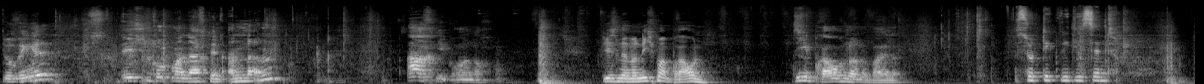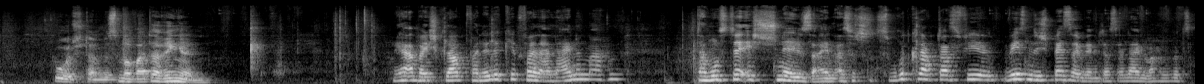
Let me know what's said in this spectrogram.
Du ringelst, ich guck mal nach den anderen. Ach, die brauchen noch. Die sind ja noch nicht mal braun. Die brauchen noch eine Weile. So dick wie die sind. Gut, dann müssen wir weiter ringeln. Ja, aber ich glaube, Vanillekipferl alleine machen, da musst du echt schnell sein. Also zu Brot klappt das viel wesentlich besser, wenn du das allein machen würdest.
